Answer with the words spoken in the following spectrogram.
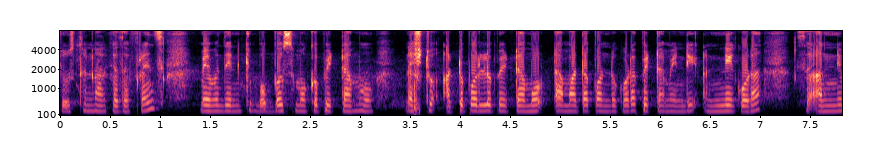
చూస్తున్నారు కదా ఫ్రెండ్స్? మేము దీనికి బొబ్బస్ మొక్క పెట్టాము. నెక్స్ట్ అట్టుపళ్ళు పెట్టాము. టమాటా పండు కూడా పెట్టామండి. అన్నీ కూడా అన్నీ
